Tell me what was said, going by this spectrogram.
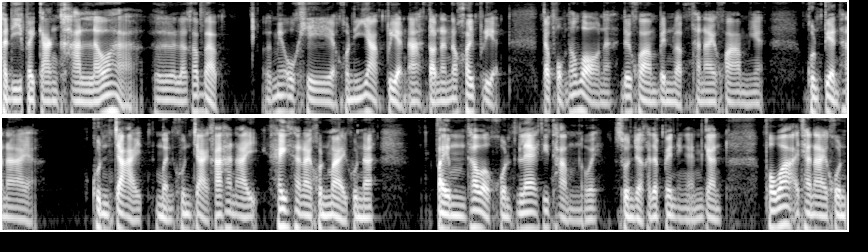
คดีไปกลางคันแล้วอะเออแล้วก็แบบเออไม่โอเคอะคนนี้อยากเปลี่ยนอะตอนนั้นก็ค่อยเปลี่ยน แต่ผมต้องบอกนะด้วยความเป็นแบบทนายความเนี้ยคุณเปลี่ยนทนายอะคุณจ่ายเหมือนคุณจ่ายค่าทนายให้ทนายคนใหม่คุณนะเต็มเท่ากับคนแรกที่ทำนะเว้ยส่วนใหญ่เขาจะเป็นอย่างนั้นกัน เพราะว่าไอ้ทนายคน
